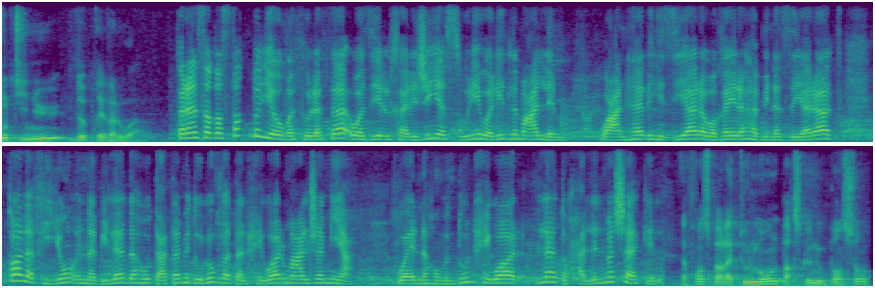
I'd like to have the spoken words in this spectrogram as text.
Continue de prévaloir. فرنسا تستقبل يوم الثلاثاء وزير الخارجية السوري وليد المعلم وعن هذه الزيارة وغيرها من الزيارات قال فيون إن بلاده تعتمد لغة الحوار مع الجميع وإنه من دون حوار لا تحل المشاكل. La France parle à tout le monde parce que nous pensons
